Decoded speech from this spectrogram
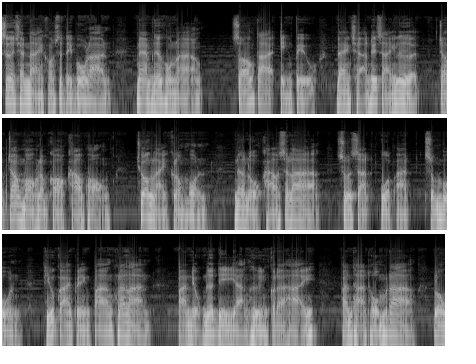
เสื้อชั้นในของสตรีโบราณ แนมเนื้อของนาง สองตาเอ่งเปิวแดงฉานด้วยสายเลือด จับจ้องมองลำคอขาวผ่อง ช่วงไหล่กลมมน เนินอกขาวสลาก ส่วนสัตว์อวบอัด สมบูรณ์ ผิวกายเปล่งปลั่งละลาน ปานหยกเนื้อดีอย่างหื่นกระหาย พันธาโถมร่างลง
